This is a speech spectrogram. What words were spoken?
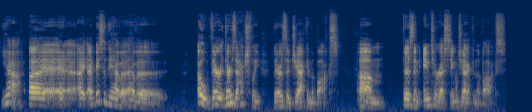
Yeah. Uh, I, I basically have a have a oh there there's actually there's a Jack in the Box. Um, there's an interesting Jack in the Box.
